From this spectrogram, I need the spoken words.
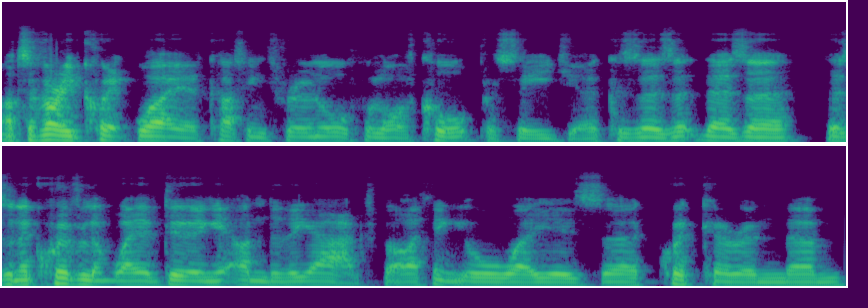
That's a very quick way of cutting through an awful lot of court procedure because there's a, there's a there's an equivalent way of doing it under the Act, but I think your way is uh, quicker and um,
